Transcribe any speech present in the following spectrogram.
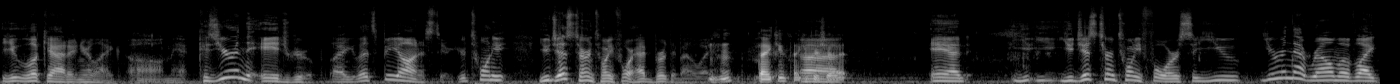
you look at it and you're like, oh man, because you're in the age group. Like, let's be honest here. You're 20. You just turned 24. Happy birthday, by the way. hmm Thank you, thank you, appreciate Uh, it. And you, you you just turned 24, so you you're in that realm of like,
